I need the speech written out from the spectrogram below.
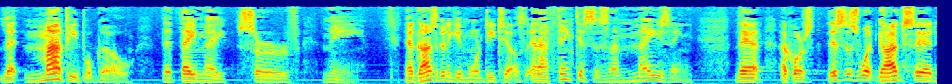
Let my people go that they may serve me. Now, God's going to give more details. And I think this is amazing that, of course, this is what God said.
